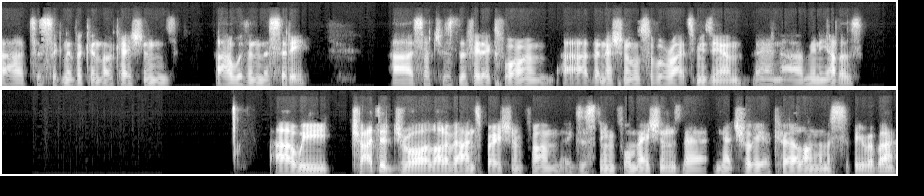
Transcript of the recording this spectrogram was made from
uh, to significant locations uh, within the city, such as the FedEx Forum, the National Civil Rights Museum, and many others. we tried to draw a lot of our inspiration from existing formations that naturally occur along the Mississippi River.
